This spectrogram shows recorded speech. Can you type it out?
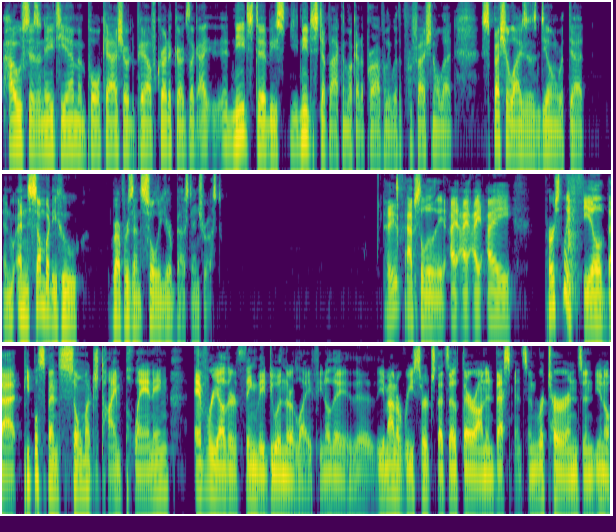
house as an ATM and pull cash out to pay off credit cards. Like I, it needs to be, you need to step back and look at it properly with a professional that specializes in dealing with debt and, and somebody who represents solely your best interest. Dave? Absolutely. I, I, I personally feel that people spend so much time planning every other thing they do in their life. You know, they, the the amount of research that's out there on investments and returns, and you know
